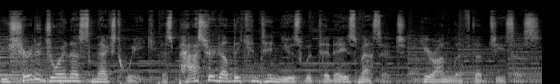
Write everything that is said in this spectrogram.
Be sure to join us next week as Pastor Dudley continues with today's message here on Lift Up Jesus.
